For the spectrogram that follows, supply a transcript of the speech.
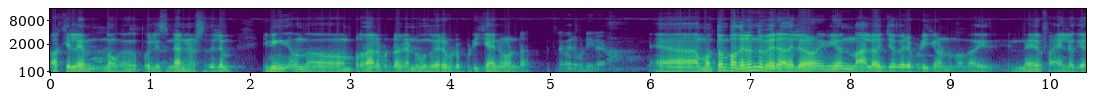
ബാക്കിയെല്ലാം പോലീസിന്റെ അന്വേഷണത്തിലും ഇനി ഒന്ന് പ്രധാനപ്പെട്ട രണ്ട് മൂന്ന് പേരെ കൂടെ പിടിക്കാനും ഉണ്ട്. എത്ര പേര് പിടിയിലാണ്? മൊത്തം പതിനൊന്ന് പേര് അതിൽ ഇനി ഒന്ന് നാലോ അഞ്ചോ പേരെ പിടിക്കാണെന്ന് തോന്നുന്നു. ഇന്നേ ഫൈനലൊക്കെ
